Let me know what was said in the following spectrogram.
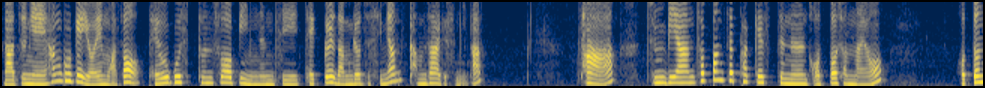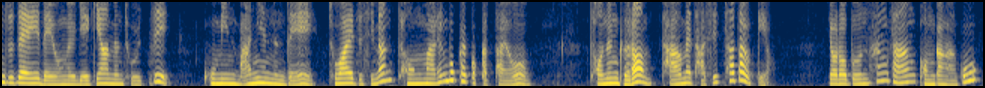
나중에 한국에 여행 와서 배우고 싶은 수업이 있는지 댓글 남겨주시면 감사하겠습니다. 자, 준비한 첫 번째 팟캐스트는 어떠셨나요? 어떤 주제의 내용을 얘기하면 좋을지 고민 많이 했는데 좋아해 주시면 정말 행복할 것 같아요. 저는 그럼 다음에 다시 찾아올게요. 여러분 항상 건강하고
